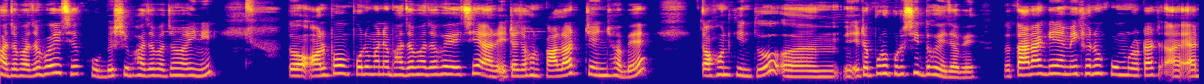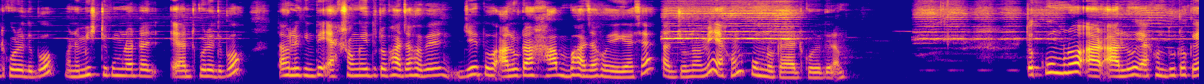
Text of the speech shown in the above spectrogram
ভাজা ভাজা হয়েছে, খুব বেশি ভাজা ভাজা হয়নি। তো অল্প পরিমাণে ভাজা ভাজা হয়েছে, আর এটা যখন কালার চেঞ্জ হবে তখন কিন্তু এটা পুরোপুরি সিদ্ধ হয়ে যাবে। তো তার আগে আমি এখানে কুমড়োটা অ্যাড করে দেবো। মানে মিষ্টি কুমড়োটা অ্যাড করে দেবো। তাহলে কিন্তু একসঙ্গেই দুটো ভাজা হবে। যেহেতু আলুটা হাফ ভাজা হয়ে গেছে, তার জন্য আমি এখন কুমড়োটা অ্যাড করে দিলাম। তো কুমড়ো আর আলু এখন দুটোকে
